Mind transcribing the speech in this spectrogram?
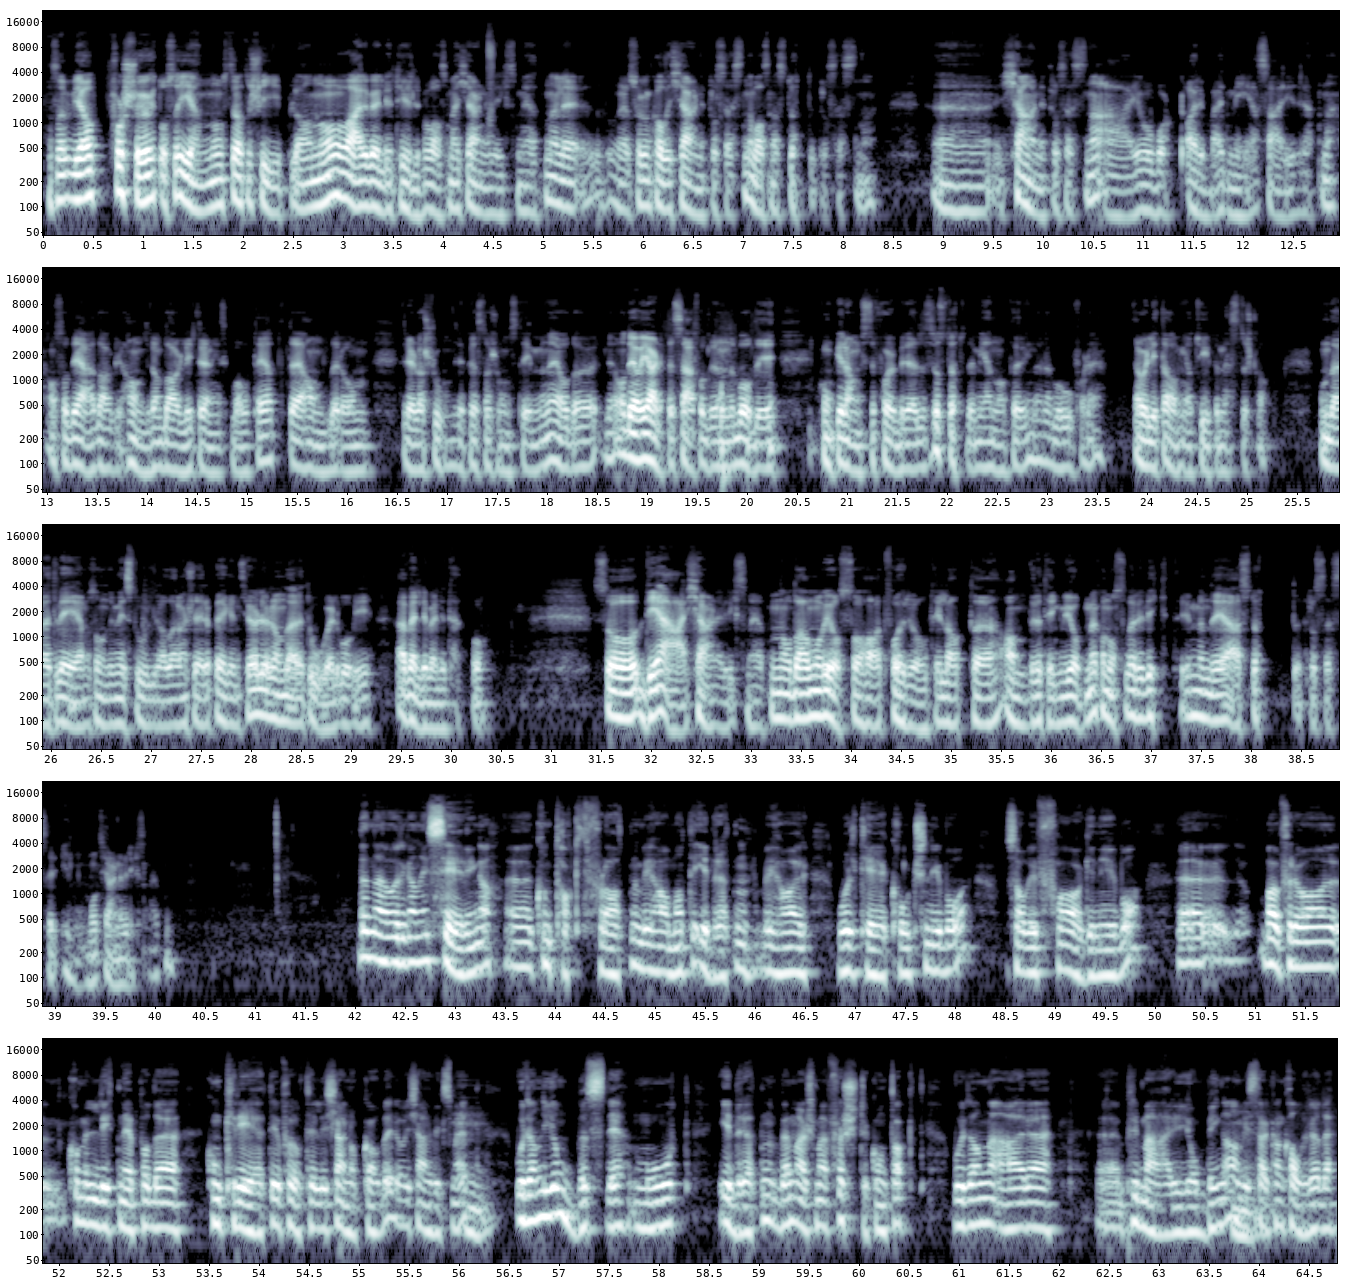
Altså, vi har forsøkt også gjennom strategiplanen å være veldig tydelige på hva som er kjernevirksomheten, eller jeg også kan kalle kjerneprosessen, og hva som er støtteprosessene. Eh, kjerneprosessene er jo vårt arbeid med særidrettene. Altså det daglig, handler om daglig treningskvalitet, det handler om relasjoner i prestasjonstimene, og det, og det å hjelpe særforbundene både i konkurranseforberedelser og støtte dem i gjennomføring når det er behov for det. Det er jo litt avhengig av type mesterskap. Om det er et VM som de i stor grad arrangerer på egen kjøl, eller om det er et OL hvor vi er veldig, veldig tett på. Så det er kjernevirksomheten. Og da må vi også ha et forhold til at eh, andre ting vi jobber med, kan også være viktig, men det er støtteprosesser inn mot kjernevirksomheten. Denne organiseringa, eh, kontaktflaten vi har mot idretten. Vi har OLT-coach-nivået, så har vi fagnivå. Eh, Bare for å komme litt ned på det konkrete i forhold til kjerneoppgaver og kjernevirksomhet. Hvordan jobbes det mot idretten? Hvem er det som er førstekontakt? Hvordan er eh, primærjobbinga, hvis jeg kan kalle det det?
